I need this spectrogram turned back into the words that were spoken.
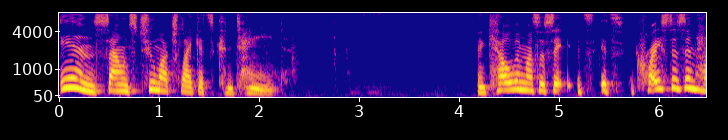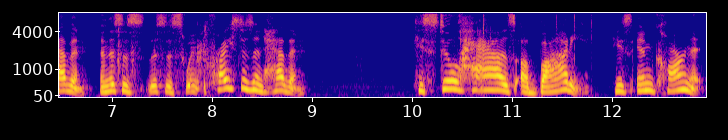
In sounds too much like it's contained. And Calvin wants to say it's, it's Christ is in heaven. And this is this is. Christ is in heaven. He still has a body. He's incarnate.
